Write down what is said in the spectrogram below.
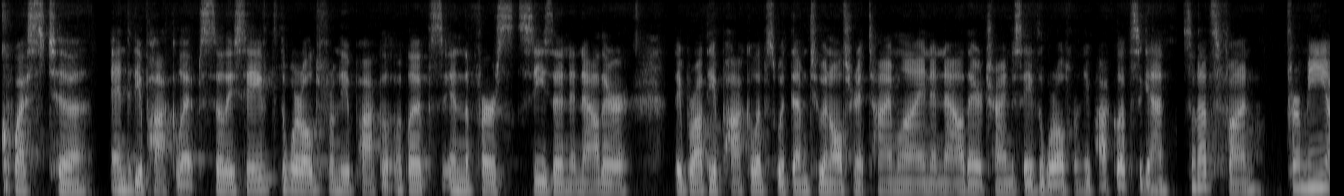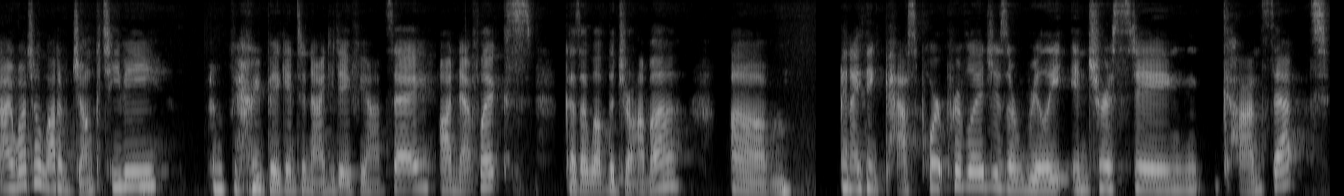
quest to end the apocalypse. So they saved the world from the apocalypse in the first season and now they're they brought the apocalypse with them to an alternate timeline and now they're trying to save the world from the apocalypse again. So that's fun. For me, I watch a lot of junk TV. I'm very big into 90 Day Fiance on Netflix because I love the drama. Um, and I think passport privilege is a really interesting concept.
